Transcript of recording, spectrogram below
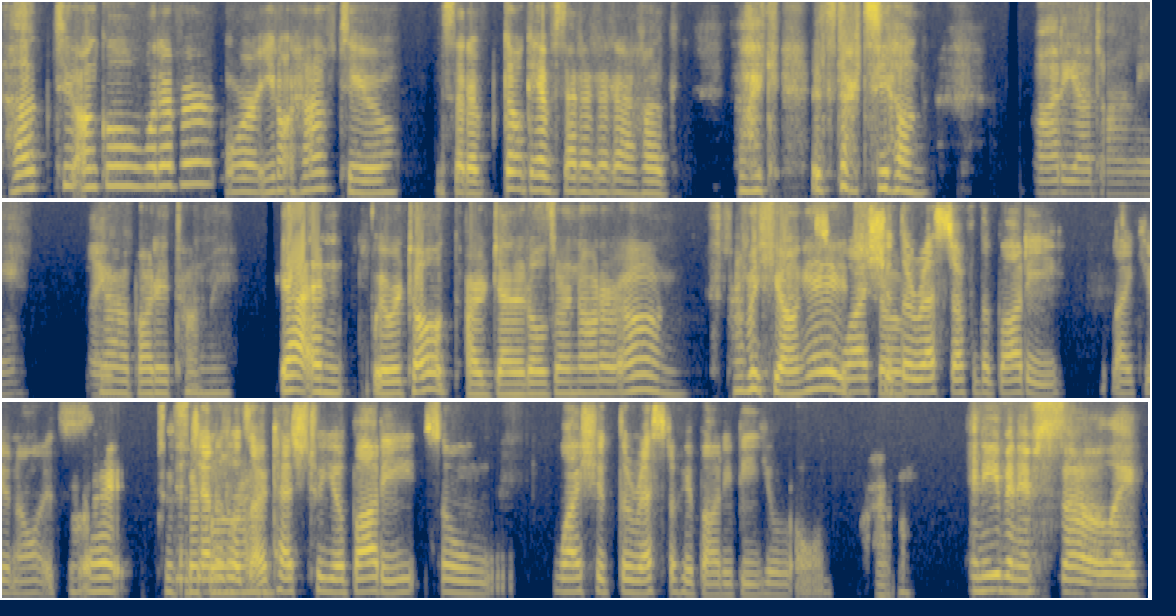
hug to uncle whatever or you don't have to instead of go give da, da, da, hug. Like it starts young body autonomy. Like, yeah, body autonomy. Yeah, and we were told our genitals are not our own from a young age. So why so... should the rest of the body, like you know, it's right? Your genitals around. are attached to your body, so why should the rest of your body be your own? And even if so, like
